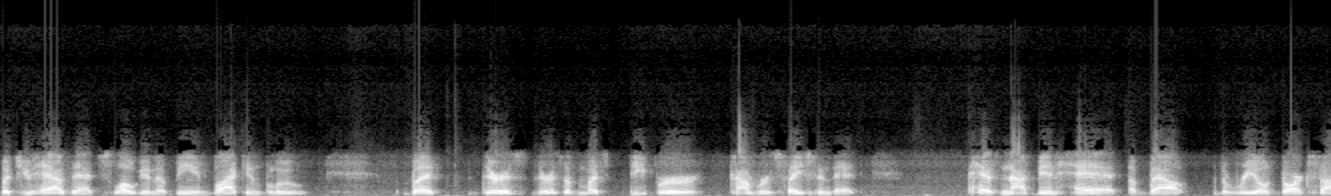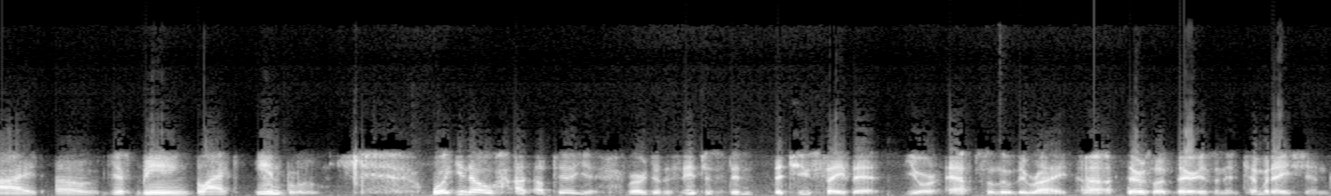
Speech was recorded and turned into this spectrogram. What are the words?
but you have that slogan of being black and blue. But there is there is a much deeper conversation that has not been had about the real dark side of just being black in blue. Well, you know, I, I'll tell you, Virgil, it's interesting that you say that. You are absolutely right. Uh, there's a there is an intimidation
